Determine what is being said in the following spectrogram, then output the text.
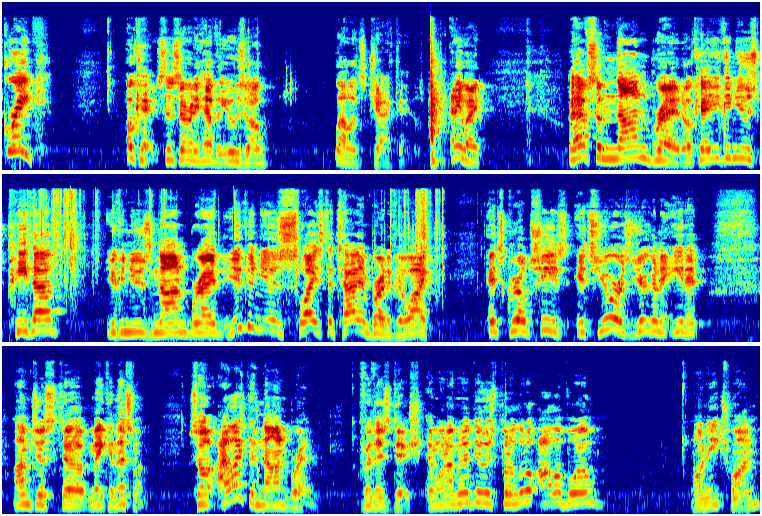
Greek. Okay, since I already have the ouzo, well, it's Jack Daniels. Anyway, we have some naan bread, okay? You can use pita, you can use naan bread. you can use sliced Italian bread if you like. It's grilled cheese. It's yours. You're going to eat it. I'm just uh, making this one. So I like the naan bread for this dish. And what I'm going to do is put a little olive oil on each one.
